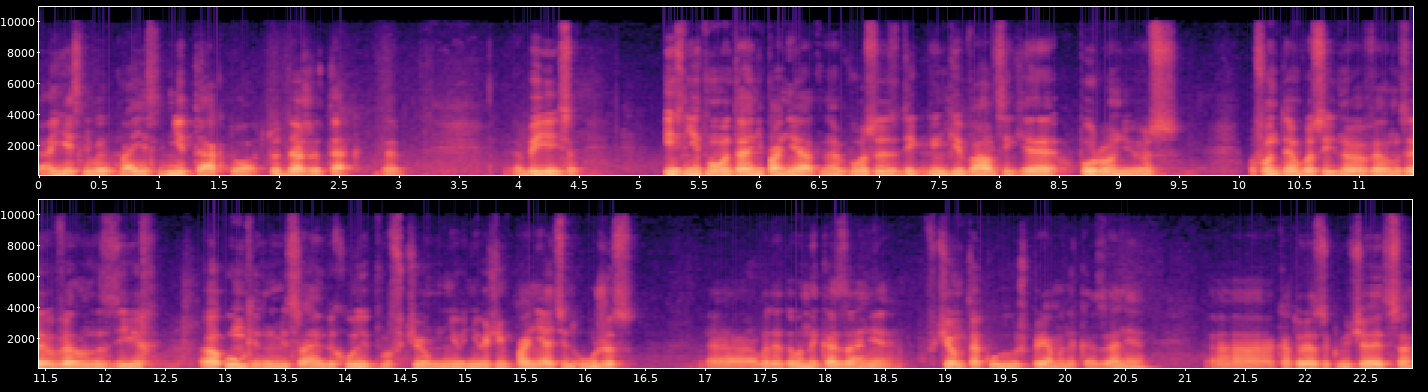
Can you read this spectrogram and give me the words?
а, если вы, а если не так, то, то даже так. Да? Бейсер. Из них момента непонятно. Вот из Гевалтике Пурониус, фондем восидного велнзих э, умкен мисраем выходит, в чем не, не очень понятен ужас э, вот этого наказания, в чем такое уж прямо наказание, э, которое заключается,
